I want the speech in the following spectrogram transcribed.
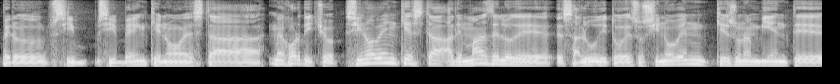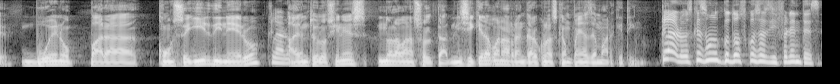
pero si, si ven que no está, mejor dicho, si no ven que está, además de lo de salud y todo eso, si no ven que es un ambiente bueno para conseguir dinero Claro. adentro de los cines, no la van a soltar, ni siquiera van a arrancar con las campañas de marketing. Claro, es que son dos cosas diferentes.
